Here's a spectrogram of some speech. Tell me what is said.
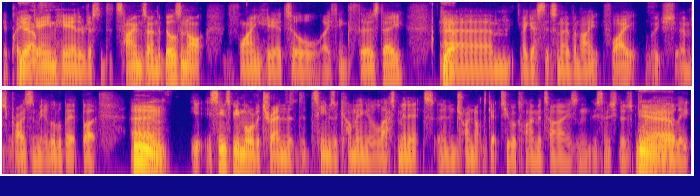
They played yeah. a game here. They're just at the time zone. The Bills are not flying here till I think Thursday. Yeah. Um, I guess it's an overnight flight, which um, surprises me a little bit, but. Hmm. Um, mm it seems to be more of a trend that the teams are coming at the last minute and trying not to get too acclimatized and essentially they're just playing yeah. early.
